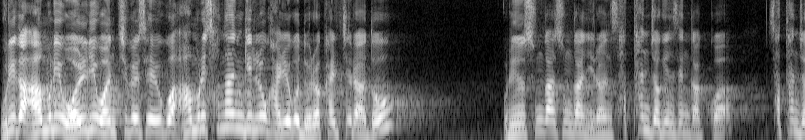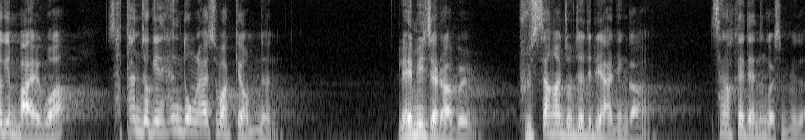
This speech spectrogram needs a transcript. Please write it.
우리가 아무리 원리 원칙을 세우고 아무리 선한 길로 가려고 노력할지라도 우리는 순간순간 이런 사탄적인 생각과 사탄적인 말과 사탄적인 행동을 할 수밖에 없는 Les Misérables 불쌍한 존재들이 아닌가 생각해야 되는 것입니다.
